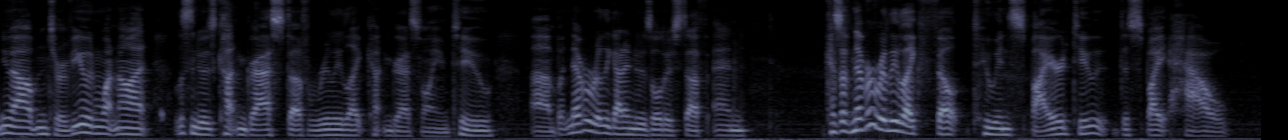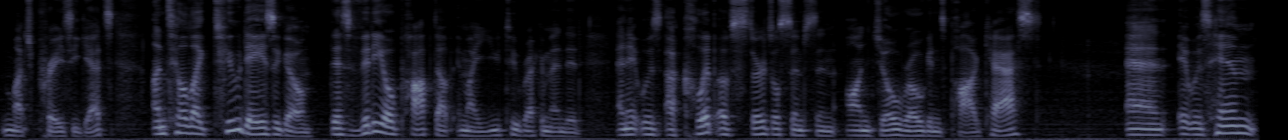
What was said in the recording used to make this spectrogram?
new album to review and whatnot. Listened to his Cuttin' Grass stuff. Really like Cuttin' Grass Volume Two, uh, but never really got into his older stuff. And because I've never really like felt too inspired to, despite how much praise he gets until like two days ago, this video popped up in my YouTube recommended, and it was a clip of Sturgill Simpson on Joe Rogan's podcast. And it was him,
